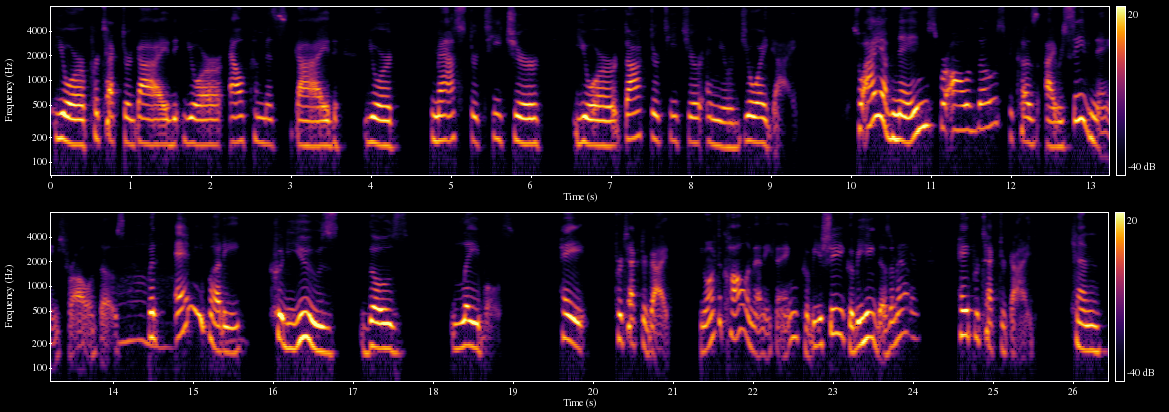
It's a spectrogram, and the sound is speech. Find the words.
your protector guide, your alchemist guide, your master teacher, your doctor teacher, and your joy guide. So I have names for all of those because I receive names for all of those. Oh. But ah. anybody could use those labels. Hey, protector guide. You don't have to call him anything. Could be a she, could be he, doesn't matter. Hey, protector guide, can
